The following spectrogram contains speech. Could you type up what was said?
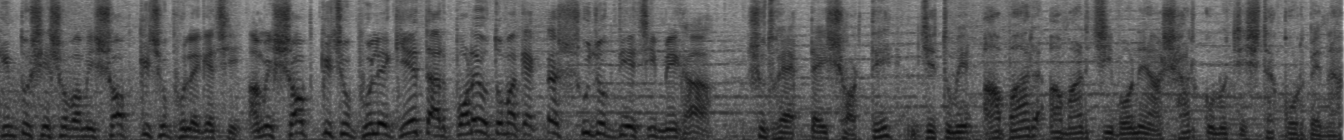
কিন্তু সেসব আমি সবকিছু ভুলে গেছি। আমি সবকিছু ভুলে গিয়ে তারপরেও তোমাকে একটা সুযোগ দিয়েছি মেঘা। শুধু একটাই শর্তে যে তুমি আবার আমার জীবনে আসার কোনো চেষ্টা করবে না।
